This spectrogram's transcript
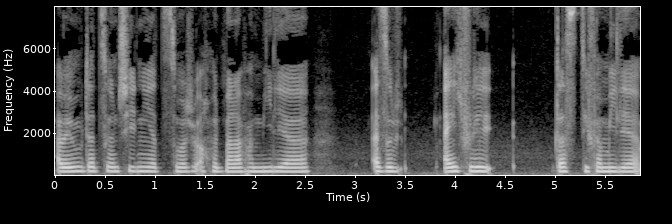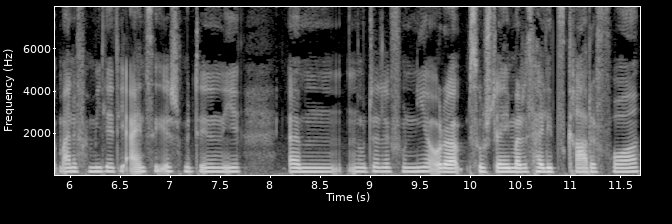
Aber ich habe mich dazu entschieden, jetzt zum Beispiel auch mit meiner Familie, also eigentlich will ich, dass die Familie, meine Familie die einzige ist, mit denen ich ähm, nur telefoniere oder so stelle ich mir das halt jetzt gerade vor.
